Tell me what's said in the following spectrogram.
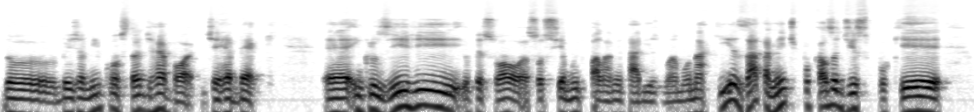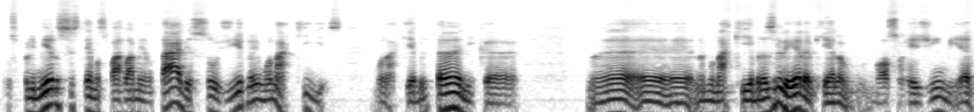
do Benjamin Constant de, de Rebeck. É, inclusive, o pessoal associa muito parlamentarismo à monarquia exatamente por causa disso, porque os primeiros sistemas parlamentares surgiram em monarquias. Monarquia britânica, né, é, na monarquia brasileira, que era o nosso regime, é,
